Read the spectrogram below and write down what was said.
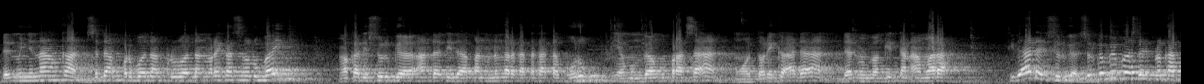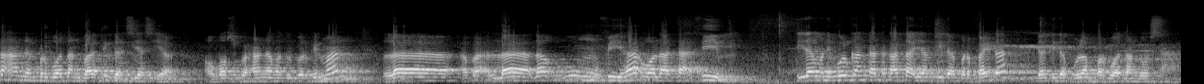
dan menyenangkan, sedang perbuatan-perbuatan mereka selalu baik maka di surga Anda tidak akan mendengar kata-kata buruk yang mengganggu perasaan, mengotori keadaan dan membangkitkan amarah. Tidak ada di surga. Surga bebas dari perkataan dan perbuatan batil dan sia-sia. Allah Subhanahu wa taala berfirman, la apa la lahum fiha wa. Tidak menimbulkan kata-kata yang tidak berfaedah dan tidak pula perbuatan dosa.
